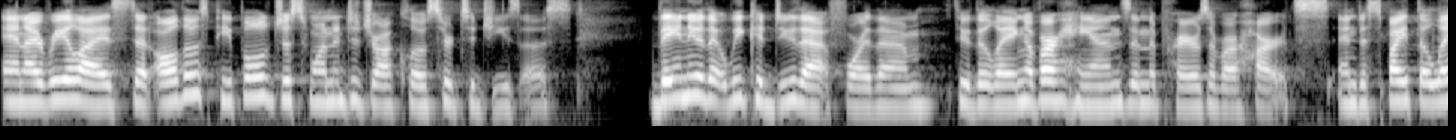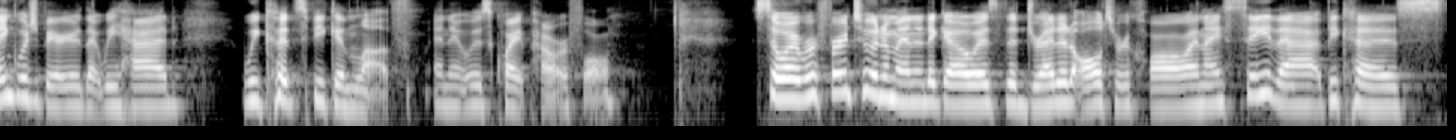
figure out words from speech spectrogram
And I realized that all those people just wanted to draw closer to Jesus. They knew that we could do that for them through the laying of our hands and the prayers of our hearts. And despite the language barrier that we had, we could speak in love, and it was quite powerful. So I referred to it a minute ago as the dreaded altar call, and I say that because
